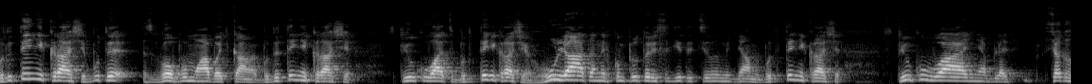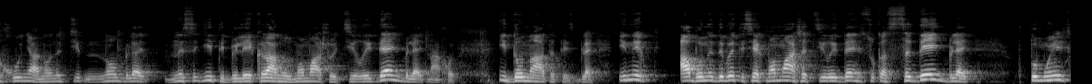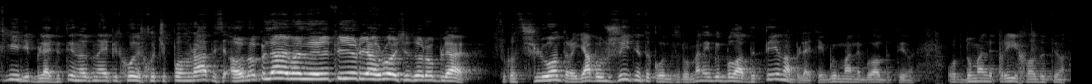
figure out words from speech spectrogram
Бо дитині краще бути з обома батьками, бо дитині краще спілкуватися, бо дитині краще гуляти, а не в комп'ютері сидіти цілими днями, бо дитині краще спілкування, блядь, всяка хуйня, ну не ті, ну, блядь, не сидіти біля екрану з мамашою цілий день, блядь, нахуй, і донатитись, блядь. І не, або не дивитися, як мамаша цілий день, сука, сидить, блядь, в тому ефірі, блядь, дитина до неї підходить, хоче погратися, а вона, блядь, в мене ефір, я гроші заробляю. Сука, шльондра, я би в житті такого не зробив. У мене якби була дитина, блядь, якби в мене була дитина, от до мене приїхала дитина.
